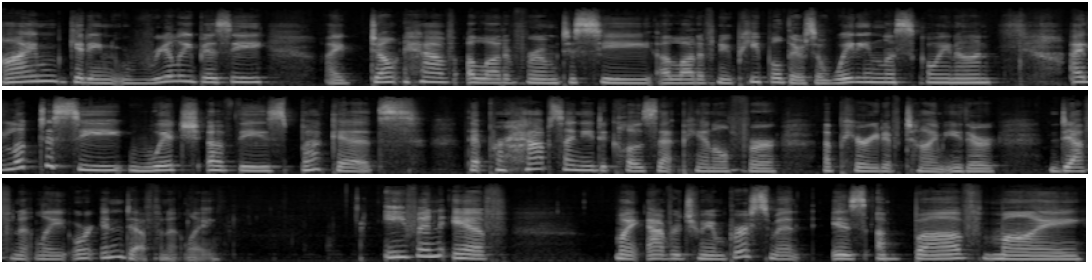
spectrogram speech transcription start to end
I'm getting really busy, I don't have a lot of room to see a lot of new people, there's a waiting list going on. I look to see which of these buckets that perhaps I need to close that panel for a period of time, either definitely or indefinitely even if my average reimbursement is above my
